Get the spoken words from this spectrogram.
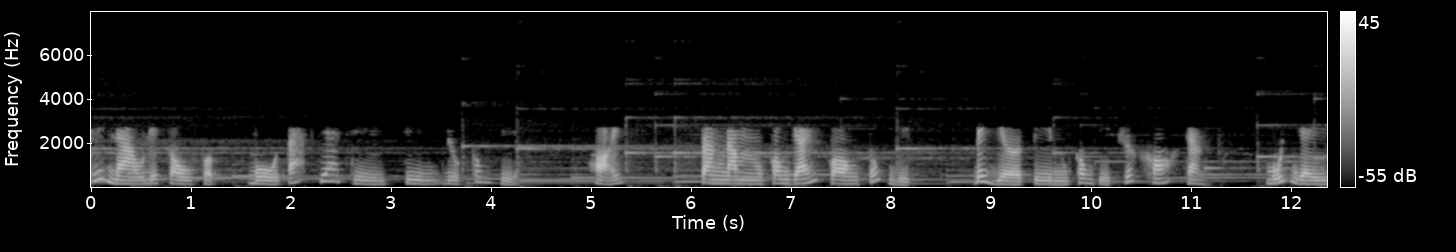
thế nào để cầu phật? Bồ tát gia trì tìm được công việc. Hỏi, sang năm con gái con tốt nghiệp, bây giờ tìm công việc rất khó khăn mỗi ngày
